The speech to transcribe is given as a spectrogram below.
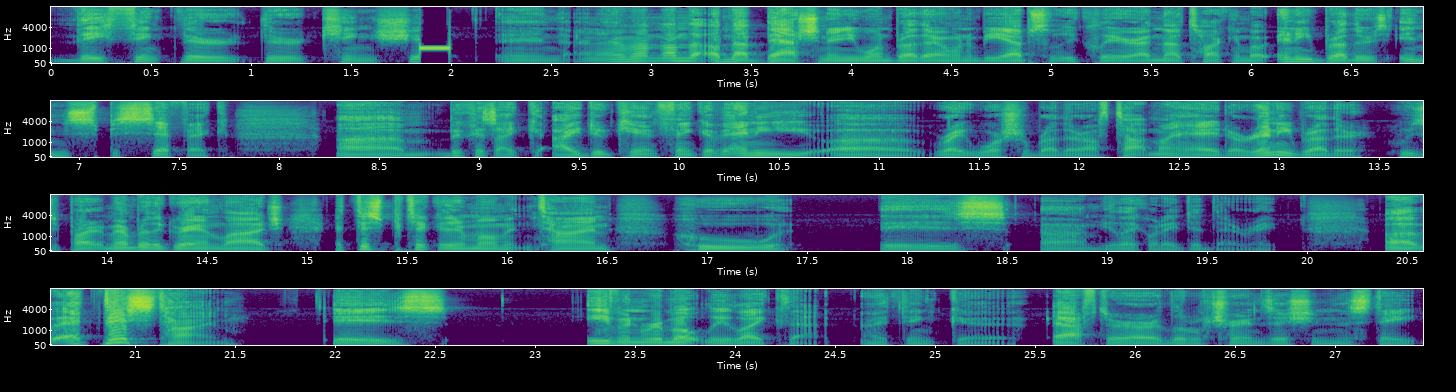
they think they're they're king shit. And, I'm, I'm, not, I'm not bashing any one brother. I want to be absolutely clear. I'm not talking about any brothers in specific, um, because I, I do can't think of any uh, right worship brother off top of my head, or any brother who's a part a member of the Grand Lodge at this particular moment in time who is um, you like what I did there, right? Uh, at this time is even remotely like that. I think uh, after our little transition in the state,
